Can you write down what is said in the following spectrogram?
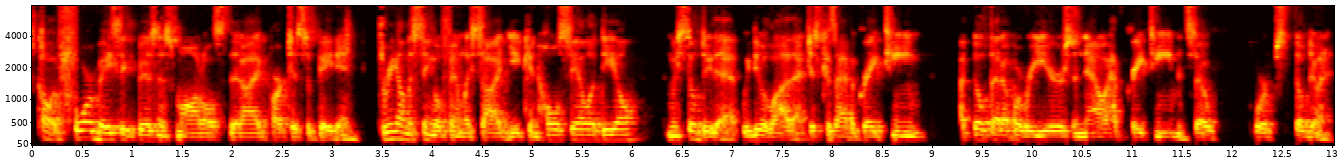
let's call it four basic business models that I participate in. Three on the single family side, you can wholesale a deal, and we still do that. We do a lot of that just because I have a great team. I built that up over years, and now I have a great team, and so we're still doing it.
